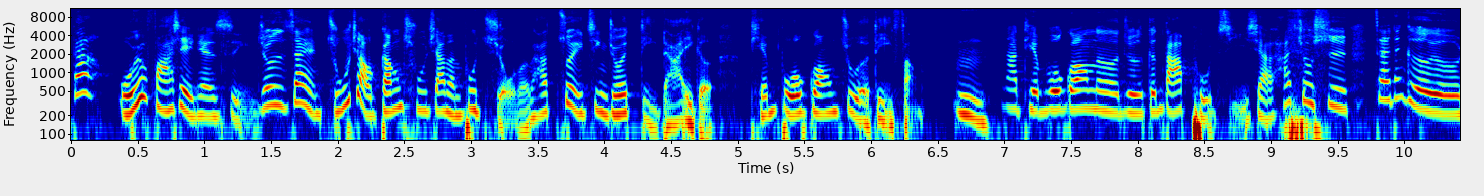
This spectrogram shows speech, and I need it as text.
但我又发现一件事情，就是在主角刚出家门不久呢，他最近就会抵达一个田伯光住的地方。嗯，那田伯光呢，就是跟大家普及一下，他就是在那个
